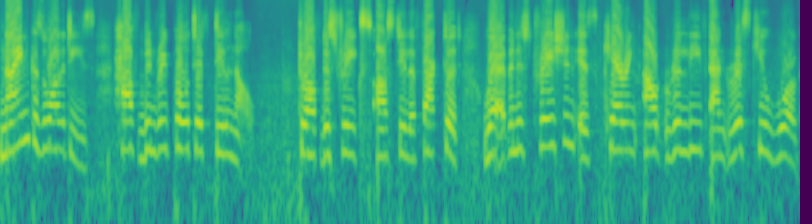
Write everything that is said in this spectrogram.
nine casualties have been reported till now. 12 districts are still affected where administration is carrying out relief and rescue work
